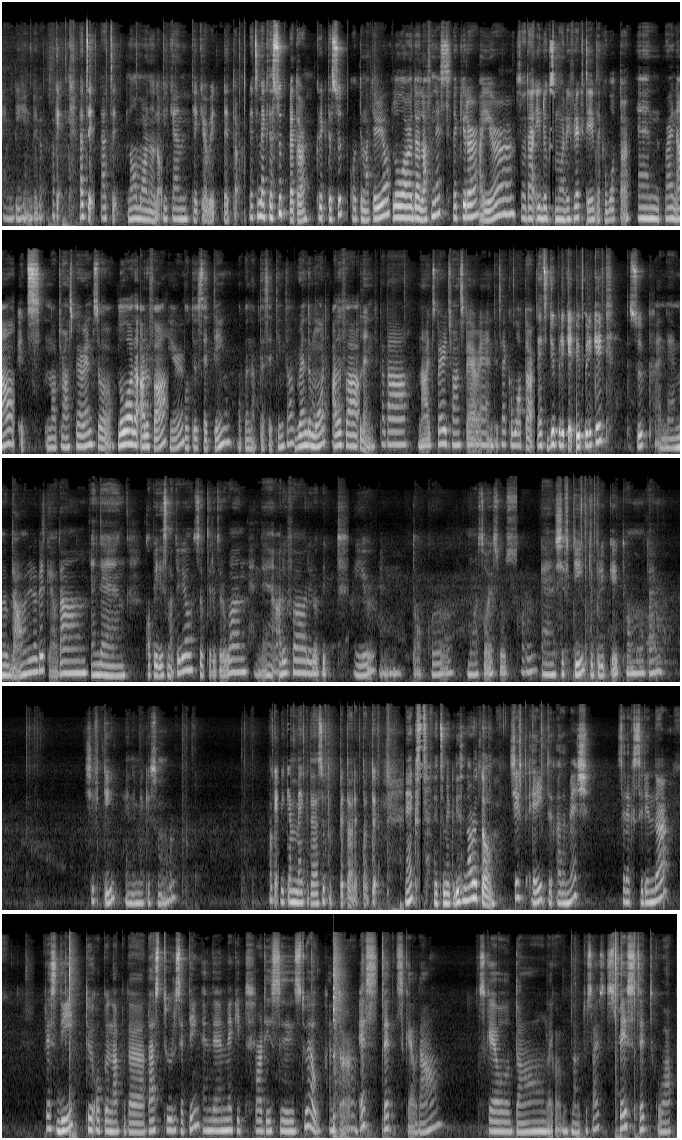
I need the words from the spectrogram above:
and B and bevel. Okay, that's it. That's it. No more noodle. We can take care of it later. Let's make the soup better. Click the soup, go to material, lower the roughness, specular higher, so that it looks more reflective, like a water. And right now, it's not transparent, so lower the alpha here, go to setting, open up the setting tab, render mode, alpha blend. Ta-da! Now it's very transparent. It's like a water. Let's duplicate. Duplicate soup and then move down a little bit, scale down, and then copy this material, sub 001, and then alpha a little bit higher and darker, more soy sauce color, and shift D, duplicate one more time, shift D, and then make it smaller. Okay, we can make the soup better too. Next, let's make this Naruto. Shift A to add a mesh, select cylinder, Press D to open up the last tool setting and then make it vertices 12. Enter S, Z, scale down, scale down like um, another two size. Space Z, go up,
